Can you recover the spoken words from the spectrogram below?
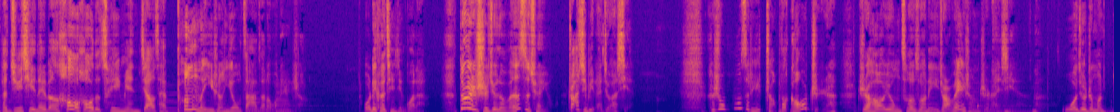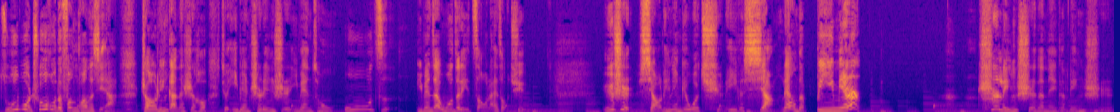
他举起那本厚厚的催眠教材，砰的一声又砸在了我脸上。我立刻清醒过来了。顿时觉得文思泉涌，抓起笔来就要写，可是屋子里找不到稿纸啊，只好用厕所里一卷卫生纸来写。我就这么足不出户的疯狂的写啊，找灵感的时候就一边吃零食，一边从屋子一边在屋子里走来走去。于是小玲玲给我取了一个响亮的笔名儿，吃零食的那个零食，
